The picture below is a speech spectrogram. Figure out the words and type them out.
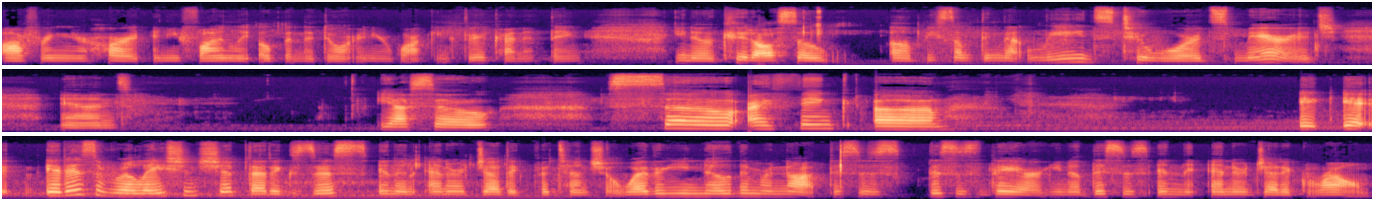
offering your heart, and you finally open the door and you're walking through, kind of thing. You know, it could also uh, be something that leads towards marriage. And yeah, so so I think um, it, it, it is a relationship that exists in an energetic potential. Whether you know them or not, this is this is there. You know, this is in the energetic realm.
